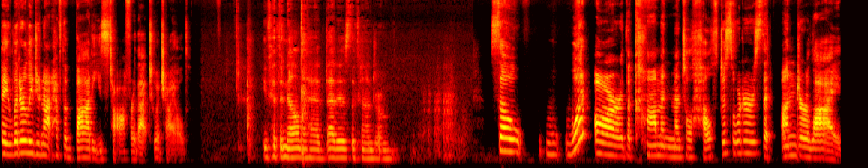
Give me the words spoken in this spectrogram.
they literally do not have the bodies to offer that to a child. You've hit the nail on the head. That is the conundrum. So, what are the common mental health disorders that underlie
